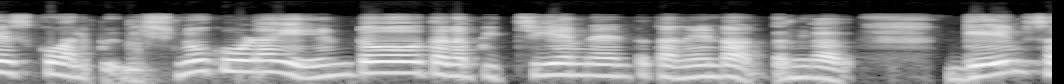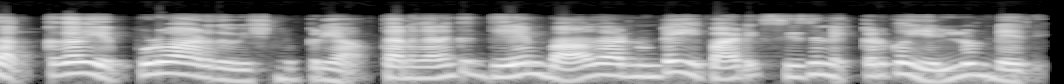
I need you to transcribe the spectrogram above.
చేసుకోవాలి. విష్ణు కూడా ఏంటో తన పిచ్చి గేమ్ ఏంటో తనేంటో అర్థం కాదు. గేమ్ చక్కగా ఎప్పుడూ ఆడదు విష్ణుప్రియ. తను కనుక గేమ్ బాగా ఆడుంటే ఈ పాటికి సీజన్ ఎక్కడికో ఎల్లుండేది.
